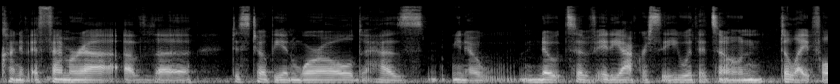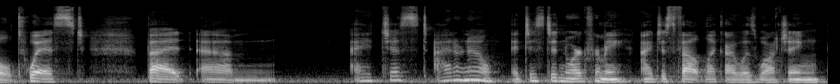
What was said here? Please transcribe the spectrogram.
kind of ephemera of the dystopian world has, you know, notes of idiocracy with its own delightful twist. But um, I just, I don't know. It just didn't work for me. I just felt like I was watching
